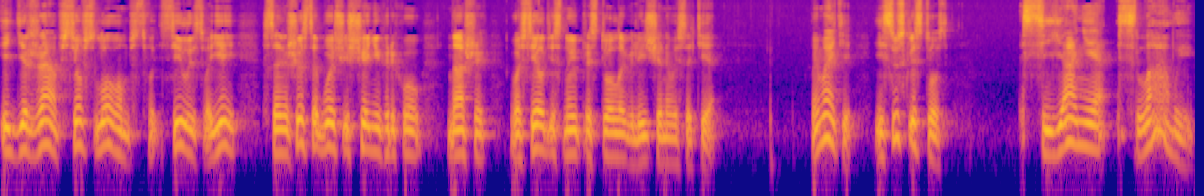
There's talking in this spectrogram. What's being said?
и держа все в словом силы своей, совершил с собой ощущение грехов наших – восел десную престола величия на высоте. Понимаете, Иисус Христос – сияние славы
